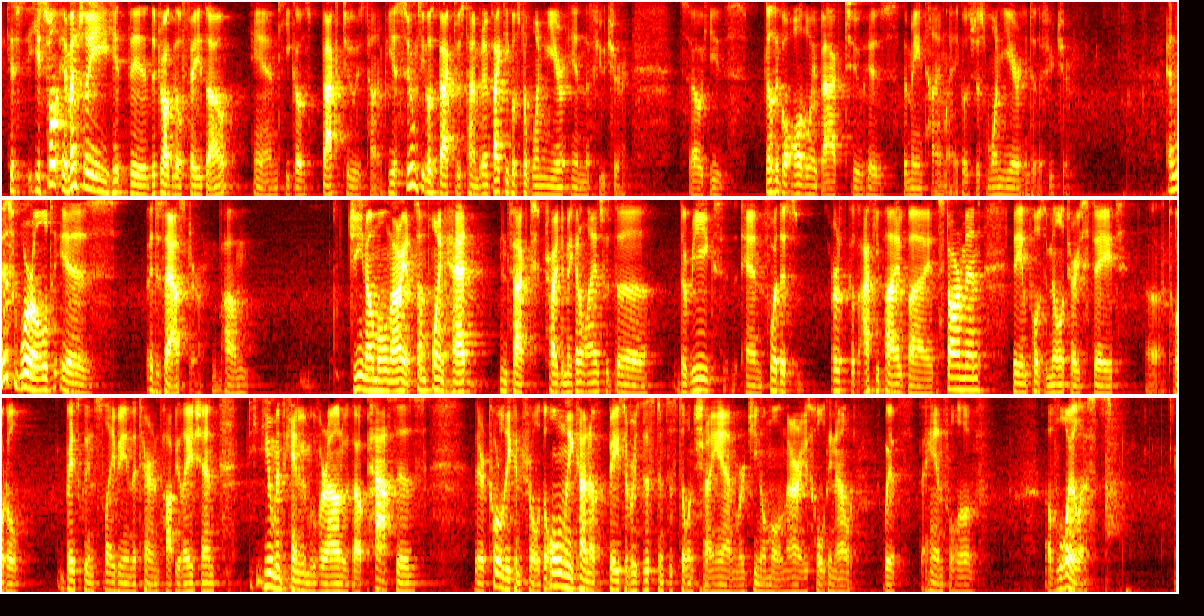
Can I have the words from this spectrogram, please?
His he so eventually the the drug though fades out and he goes back to his time. He assumes he goes back to his time, but in fact he goes to one year in the future. So he's doesn't go all the way back to his the main timeline. It goes just one year into the future. And this world is a disaster. Um, Gino Molinari at some point had, in fact, tried to make an alliance with the the Reegs, and for this, Earth was occupied by the Starmen. They imposed a military state, a total, basically enslaving the Terran population. Humans can't even move around without passes. They're totally controlled. The only kind of base of resistance is still in Cheyenne, where Gino Molinari is holding out with a handful of of loyalists.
